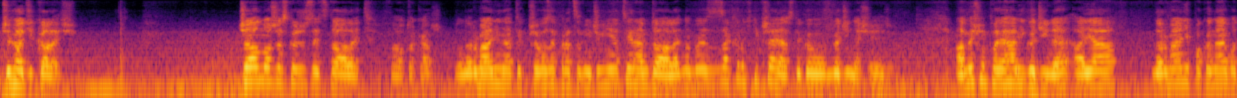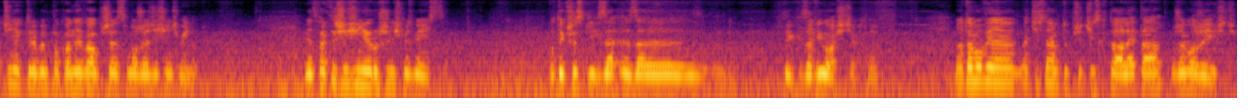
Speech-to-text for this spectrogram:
Przychodzi koleś. Czy on może skorzystać z toalety w autokarze? No normalnie na tych przewozach pracowniczych nie otwieram toalet, no bo jest za krótki przejazd, tylko godzinę się jedzie. A myśmy pojechali godzinę, a ja normalnie pokonałem odcinek, który bym pokonywał przez może 10 minut. Więc praktycznie się nie ruszyliśmy z miejsca. Po tych wszystkich za, za, tych zawiłościach, nie? No to mówię, nacisnąłem tu przycisk toaleta, że może iść.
